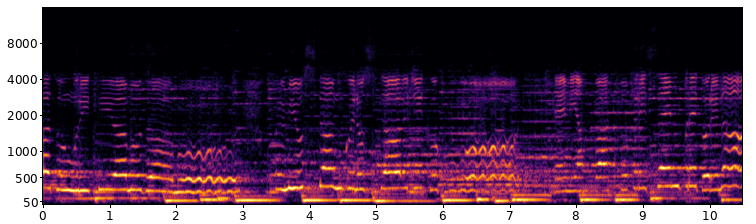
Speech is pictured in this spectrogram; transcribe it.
portato un richiamo d'amore al mio stanco e nostalgico cuore e mi ha fatto per sempre tornare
